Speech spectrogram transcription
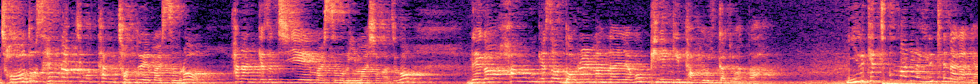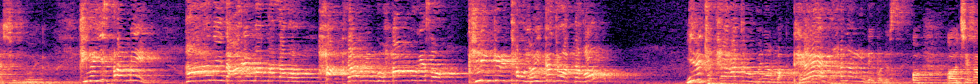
저도 생각지 못한 전도의 말씀으로 하나님께서 지혜의 말씀으로 임하셔가지고 내가 한국에서 너를 만나려고 비행기 타고 여기까지 왔다. 이렇게 첫 마디가 이렇게 나가게 하시는 거예요. 그러니까 이 사람이 아니 나를 만나려고 하, 대한 한국에서 비행기를 타고 여기까지 왔다고? 이렇게 돼가지고 그냥 막 대환영이 돼버렸어요. 어, 어, 제가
